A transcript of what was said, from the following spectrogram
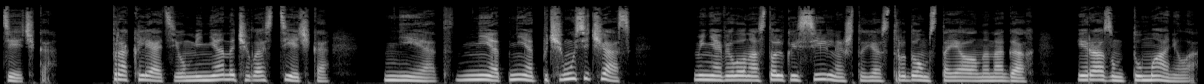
Течка. Проклятие, у меня началась течка. Нет, нет, нет, почему сейчас? Меня вело настолько сильно, что я с трудом стояла на ногах, и разум туманило.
